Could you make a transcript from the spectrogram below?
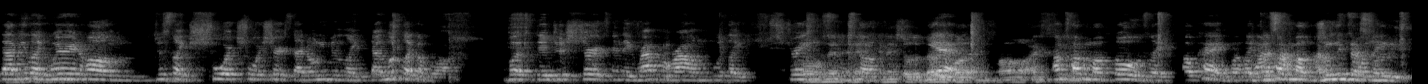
That be like wearing um just like short, short shirts that don't even like that look like a bra, but they're just shirts and they wrap around with like strings oh, and then, and and stuff. and then show the belly Yeah. button. Oh, I see. I'm talking about those, like okay, but like I'm talking about I don't think jeans that's when they really,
